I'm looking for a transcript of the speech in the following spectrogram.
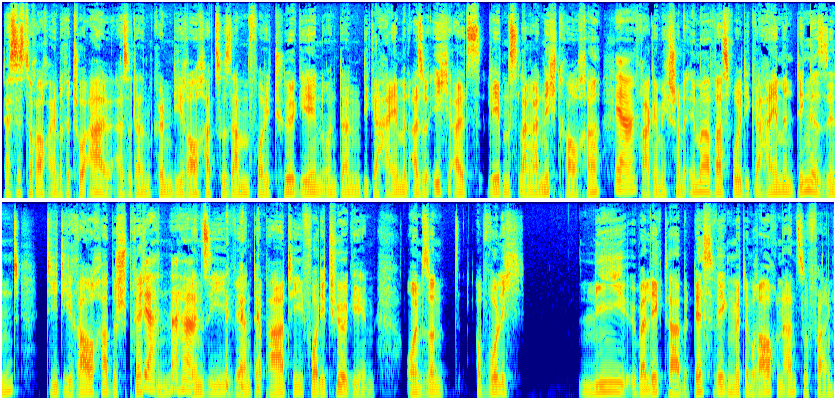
Das ist doch auch ein Ritual. Also dann können die Raucher zusammen vor die Tür gehen und dann die geheimen, also ich als lebenslanger Nichtraucher ja. frage mich schon immer, was wohl die geheimen Dinge sind, die die Raucher besprechen, ja, wenn sie während der Party vor die Tür gehen. Und so, obwohl ich nie überlegt habe, deswegen mit dem Rauchen anzufangen,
